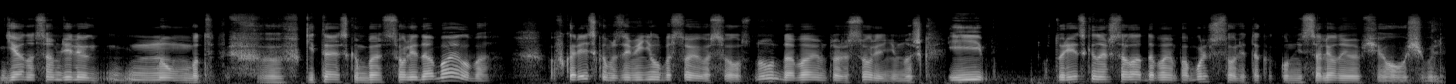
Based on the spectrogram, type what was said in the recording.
Я на самом деле, ну вот в, в китайском бы соли добавил бы, а в корейском заменил бы соевый соус. Ну, добавим тоже соли немножко. И в турецкий наш салат добавим побольше соли, так как он не соленый вообще овощи были.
